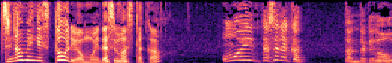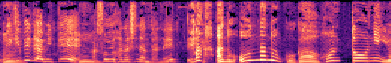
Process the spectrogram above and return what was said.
ちなみにストーリーは思い出しましたか？思い出せなかったんだけど、うん。ウィキペディア見て、うん。あそういう話なんだねって、ま、あの、女の子が本当に喜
